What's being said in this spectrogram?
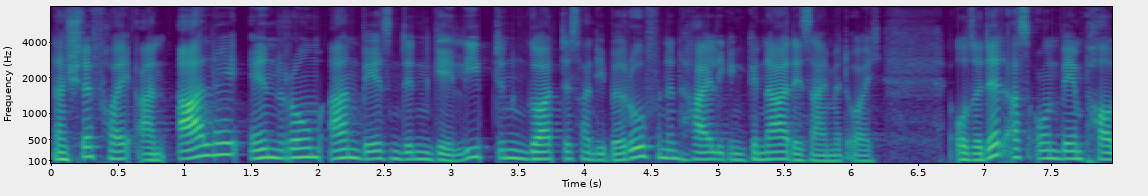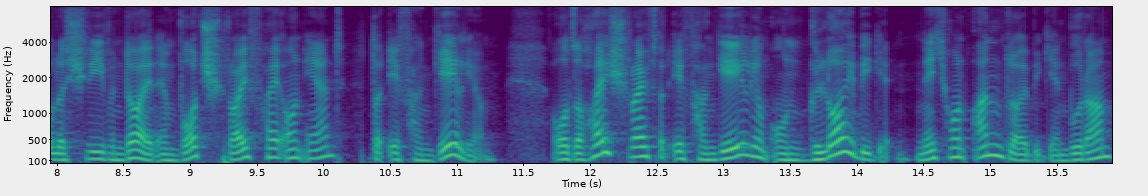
dann schrift er an alle in Rom anwesenden Geliebten Gottes, an die berufenen Heiligen Gnade sei mit euch. Also das ist an wem Paulus schrieben dort. Und was schreibt er an ernt? Das Evangelium. Also er schreibt das Evangelium an Gläubigen, nicht an Ungläubigen. Warum?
